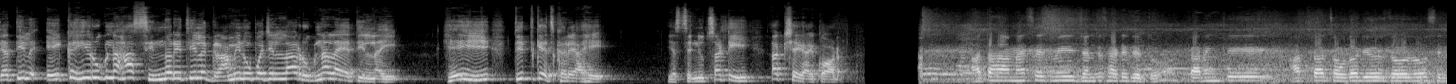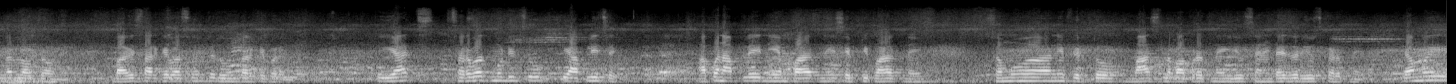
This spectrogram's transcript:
त्यातील एकही रुग्ण हा सिन्नर येथील ग्रामीण उपजिल्हा रुग्णालयातील नाही. हेही तितकेच खरे आहे. एस एन न्यूजसाठी अक्षय गायकवाड. आता हा मेसेज मी जनतेसाठी देतो कारण की आत्ता चौदा दिवस जवळजवळ सिन्नर लॉकडाऊन आहे. बावीस तारखेपासून ते दोन तारखेपर्यंत. तर याच सर्वात मोठी चूक ही आपलीच आहे. आपण आपले नियम पाळत नाही सेफ्टी पाळत नाही. समूहाने फिरतो मास्क वापरत नाही यूज सॅनिटायझर यूज करत नाही. त्यामुळे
